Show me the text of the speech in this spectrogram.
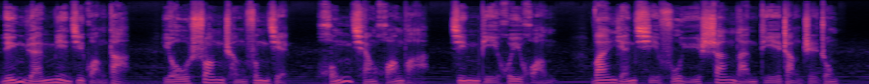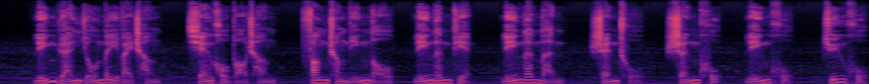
陵园面积广大，由双城封建。红墙黄瓦，金碧辉煌，蜿蜒起伏于山峦叠嶂之中。陵园由内外城、前后宝城、方城明楼、灵恩殿、灵恩门、神厨、神库、灵户、军户、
